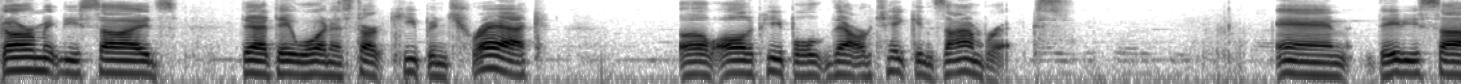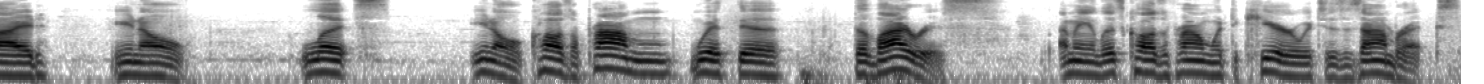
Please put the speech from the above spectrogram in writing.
Government decides that they want to start keeping track of all the people that are taking Zombrex. And they decide, you know, let's, you know, cause a problem with the the virus. I mean, let's cause a problem with the cure, which is Zombrex.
